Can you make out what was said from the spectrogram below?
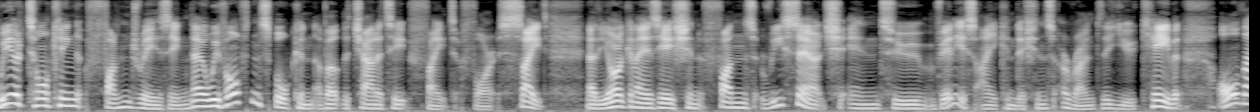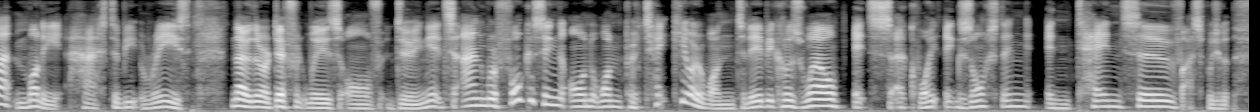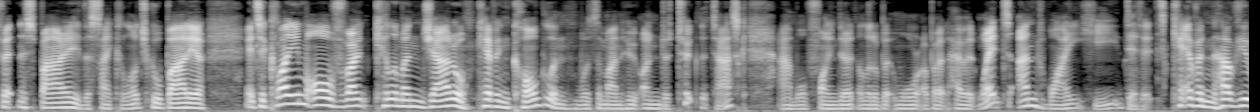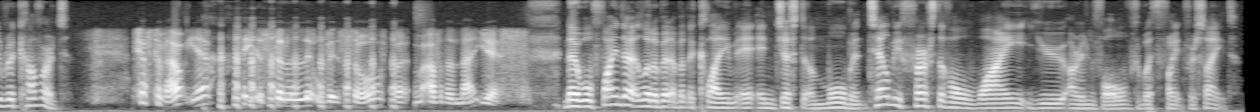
We are talking fundraising. Now, we've often spoken about the charity Fight for Sight. Now, the organisation funds research into various eye conditions around the UK, but all that money has to be raised. Now, there are different ways of doing it, and we're focusing on one particular one today because, well, it's uh, quite exhausting, intensive. I suppose you've got the fitness barrier, the psychological barrier. It's a climb of Mount Kilimanjaro. Kevin Coghlan was the man who undertook the task, and we'll find out a little bit more about how it went and why he did it. Kevin, have you recovered? Just about, yeah. Feet are still a little bit sore, but other than that, yes. Now, we'll find out a little bit about the climb in just a moment. Tell me, first of all, why you are involved with Fight for Sight.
